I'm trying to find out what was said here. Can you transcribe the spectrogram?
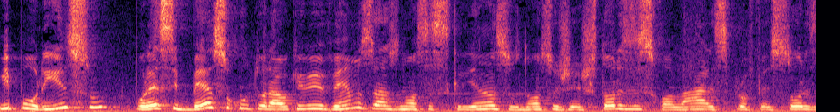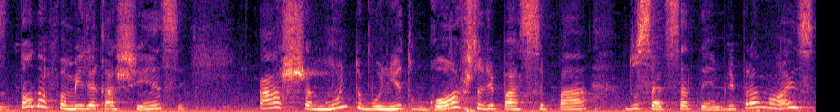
e por isso, por esse berço cultural que vivemos, as nossas crianças, os nossos gestores escolares, professores toda a família caxiense acha muito bonito, gosta de participar do 7 de setembro. E para nós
